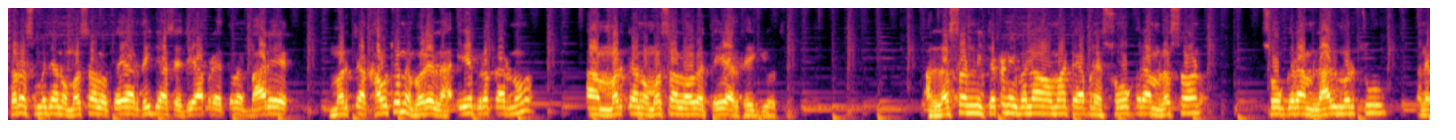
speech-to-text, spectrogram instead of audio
સરસ મજાનો મસાલો તૈયાર થઈ જશે, જે આપણે તમે બારે મરચાં ખાવ છો ને ભરેલા, એ પ્રકારનો આ મરચાંનો મસાલો હવે તૈયાર થઈ ગયો છે. આ લસણની ચટણી બનાવવા માટે આપણે સો ગ્રામ લસણ, સો ગ્રામ લાલ મરચું અને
